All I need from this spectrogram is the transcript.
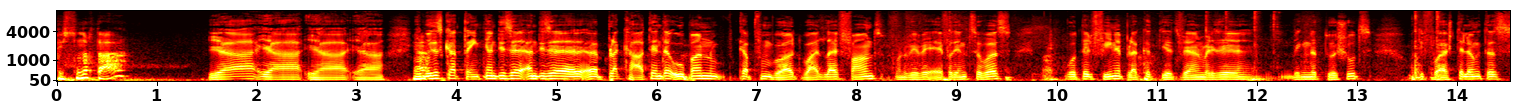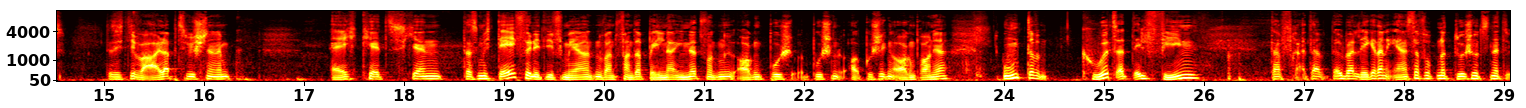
Bist du noch da? Ja, ja, ja, ja. Ich Ja. muss jetzt gerade denken an diese, an diese äh, Plakate in der U-Bahn, ich glaube vom World Wildlife Fund, von WWF oder irgend sowas, wo Delfine plakatiert werden, weil sie wegen Naturschutz. Und die Vorstellung, dass, dass ich die Wahl habe zwischen einem Eichkätzchen, das mich definitiv mehr an den Van der Bellen erinnert, von den Augenbusch, buschen, buschigen Augenbrauen her, und der, kurz ein Delfin, da, da, da überlege ich dann ernsthaft, ob Naturschutz nicht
